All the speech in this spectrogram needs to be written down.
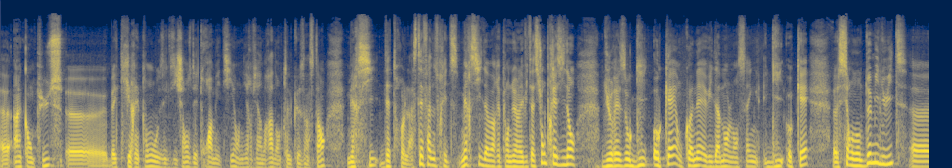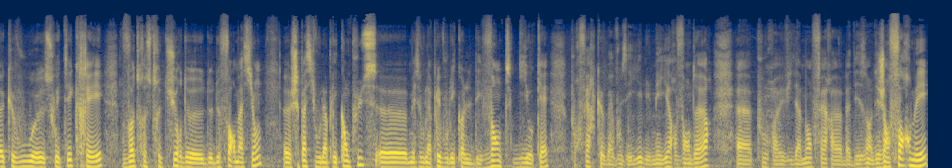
euh, un campus ben, qui répond aux exigences des trois métiers. On y reviendra dans quelques instants. Merci d'être là. Stéphane Fritz, merci d'avoir répondu à l'invitation. Président du réseau Guy Hockey. On connaît évidemment l'enseigne Guy Hockey. c'est en 2008 que vous souhaitez créer votre structure de, formation. je ne sais pas si vous l'appelez campus, mais si vous l'appelez vous l'école des ventes Guy Hockey pour faire que bah, vous ayez les meilleurs vendeurs euh, pour euh, évidemment faire euh, bah, des, des, gens formés,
